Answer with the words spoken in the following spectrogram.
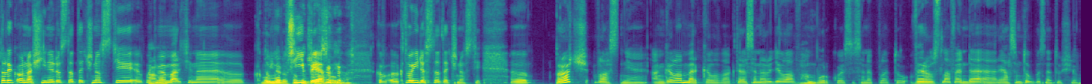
Tolik o naší nedostatečnosti. Pojďme, ano. Martine, eh, k tomu příběhu, k, k tvojí dostatečnosti. Proč vlastně Angela Merkelová, která se narodila v Hamburgu, jestli se nepletu, vyrostla v NDR? Já jsem to vůbec netušil.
